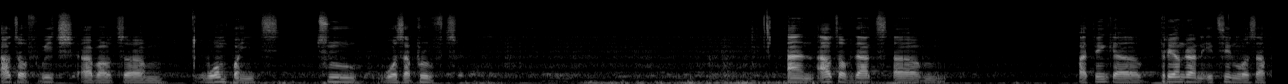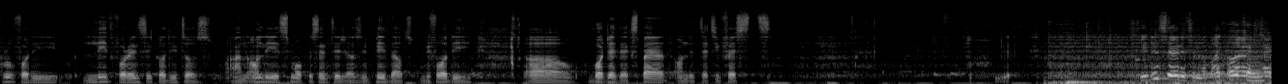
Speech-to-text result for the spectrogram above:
out of which about um, 1.2 was approved. And out of that, um, I think uh, 318 was approved for the lead forensic auditors, and only a small percentage has been paid out before the uh, budget expired on the 31st. He didn't say anything about Okay. I, I,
